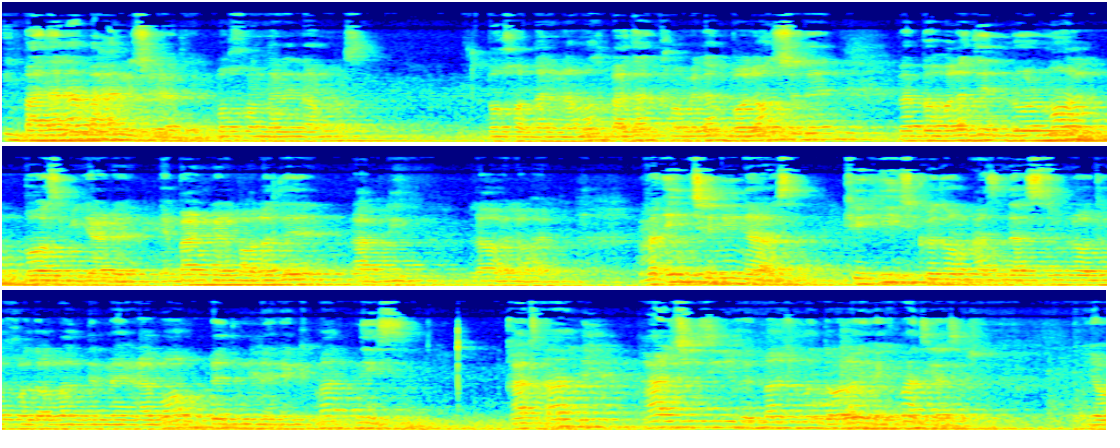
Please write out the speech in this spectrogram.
این بدن هم به همین صورته با خواندن نماز. با خواندن نماز بدن کاملا بالانس شده و به حالت نرمال باز میگرده. یعنی برمیگرده به حالت قبلی. لا اله. و این چنین است که هیچ کدام از دستورات خداوند مهربان بدون حکمت نیست. قطعا هر چیزی خدمت شما دارای حکمتی هستش. یا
